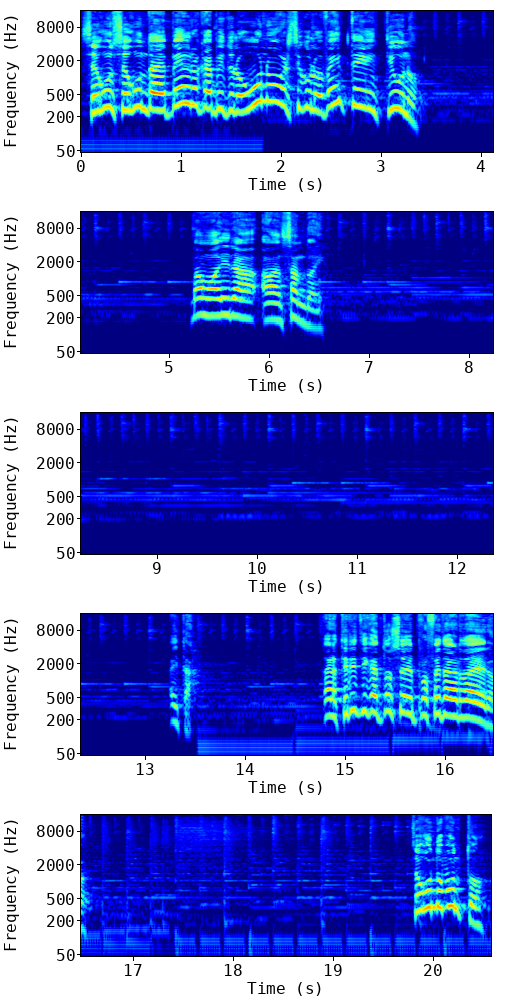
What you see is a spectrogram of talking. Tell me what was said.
Según segunda de Pedro, capítulo 1, versículos 20 y 21. Vamos a ir avanzando ahí. Ahí está. Característica entonces del profeta verdadero. Segundo punto.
